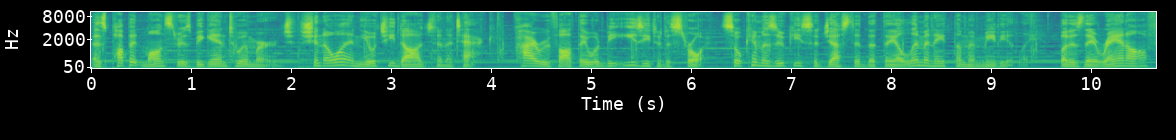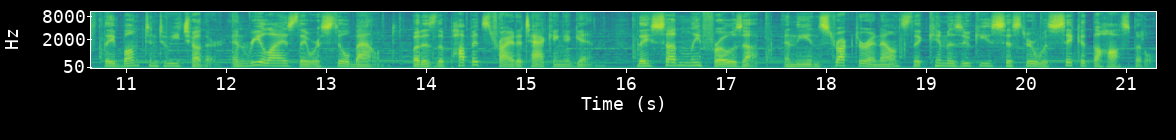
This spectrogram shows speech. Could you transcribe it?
As puppet monsters began to emerge, Shinoa and Yochi dodged an attack. Kairu thought they would be easy to destroy, so Kimizuki suggested that they eliminate them immediately. But as they ran off, they bumped into each other and realized they were still bound. But as the puppets tried attacking again, they suddenly froze up, and the instructor announced that Kimizuki's sister was sick at the hospital.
